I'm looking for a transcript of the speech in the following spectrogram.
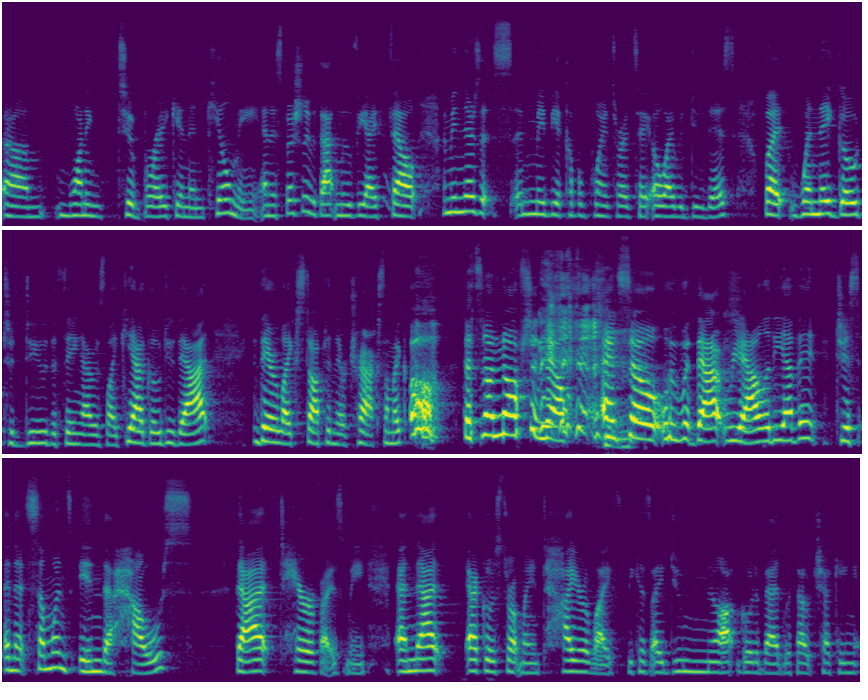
um, wanting to break in and kill me. And especially with that movie, I felt, I mean, there's a, maybe a couple points where I'd say, oh, I would do this. But when they go to do the thing, I was like, yeah, go do that. They're like stopped in their tracks. I'm like, oh, that's not an option now. and so with- with that reality of it, just, and that someone's in the house, that terrifies me. And that echoes throughout my entire life because I do not go to bed without checking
